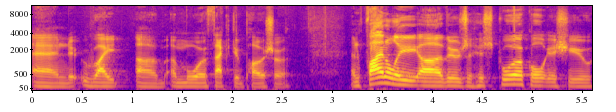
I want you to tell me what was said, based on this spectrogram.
and write a more effective parser. And finally, uh, there's a historical issue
